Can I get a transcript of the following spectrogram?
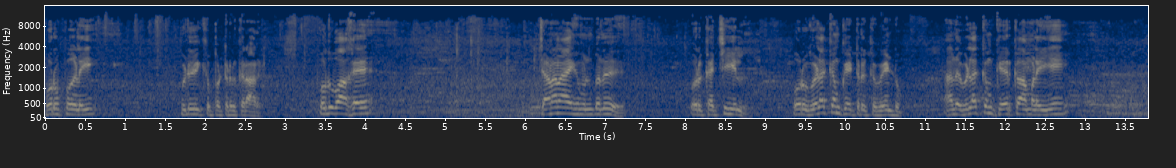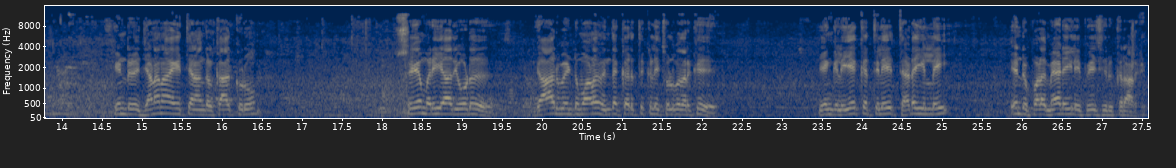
பொறுப்புகளை விடுவிக்கப்பட்டிருக்கிறார்கள். பொதுவாக ஜனநாயகம் என்பது ஒரு கட்சியில் ஒரு விளக்கம் கேட்டிருக்க வேண்டும். அந்த விளக்கம் கேட்காமலேயே இன்று ஜனநாயகத்தை நாங்கள் காக்கிறோம். சுயமரியாதையோடு யார் வேண்டுமானாலும் எந்த கருத்துக்களை சொல்வதற்கு எங்கள் இயக்கத்திலே தடையில்லை என்று பல மேடையிலே பேசியிருக்கிறார்கள்.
